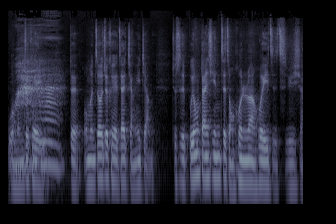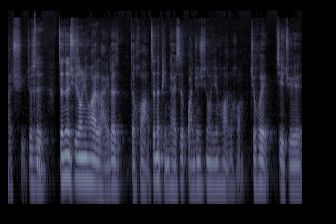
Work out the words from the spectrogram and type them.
我们就可以，对，我们之后就可以再讲一讲。就是不用担心这种混乱会一直持续下去。就是真正去中心化来了的话，真的平台是完全去中心化的话，就会解决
